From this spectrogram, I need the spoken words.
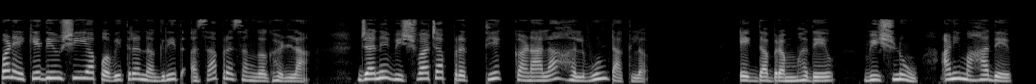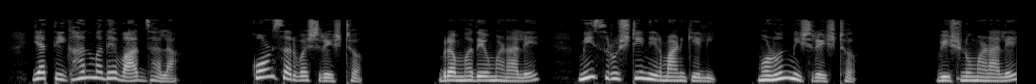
पण एके दिवशी या पवित्र नगरीत असा प्रसंग घडला ज्याने विश्वाच्या प्रत्येक कणाला हलवून टाकलं. एकदा ब्रह्मदेव विष्णू आणि महादेव या तिघांमध्ये वाद झाला. कोण सर्वश्रेष्ठ? ब्रह्मदेव म्हणाले मी सृष्टी निर्माण केली म्हणून मी श्रेष्ठ. विष्णू म्हणाले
